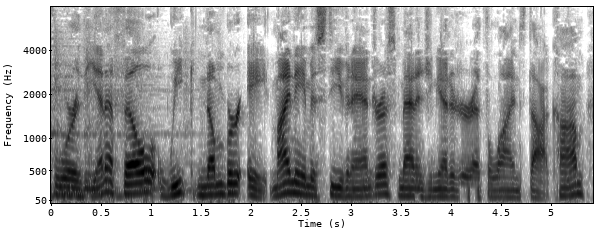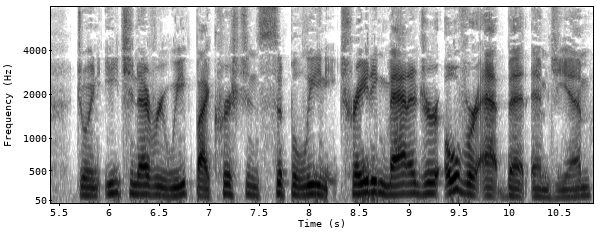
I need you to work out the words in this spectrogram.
for the NFL week number eight. My name is Stephen Andress, managing editor at thelines.com. Joined each and every week by Christian Cipollini, trading manager over at BetMGM.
